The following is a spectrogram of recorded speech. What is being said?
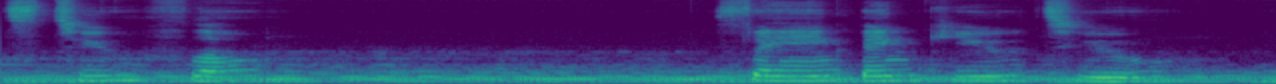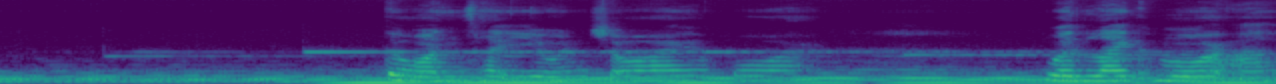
Thoughts to flow, saying thank you to the ones that you enjoy or would like more of.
